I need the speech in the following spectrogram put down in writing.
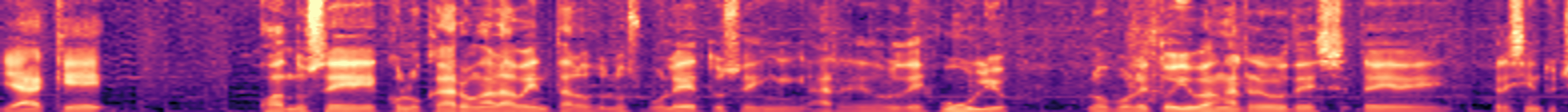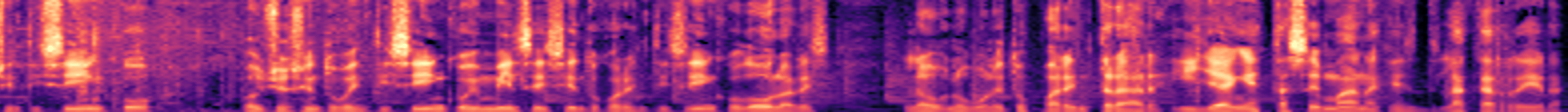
ya que cuando se colocaron a la venta los, los boletos en alrededor de julio, los boletos iban alrededor de, de 385, 825 y 1645 dólares lo- los boletos para entrar. Y ya en esta semana que es la carrera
